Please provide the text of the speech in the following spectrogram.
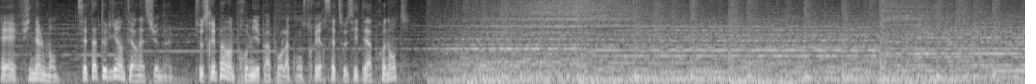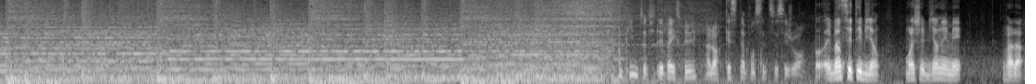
Et finalement, cet atelier international, ce serait pas un premier pas pour la construire, cette société apprenante? Toi tu t'es pas exprimé? Alors qu'est-ce que tu as pensé de ce séjour? Eh ben c'était bien. Moi j'ai bien aimé. Voilà.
